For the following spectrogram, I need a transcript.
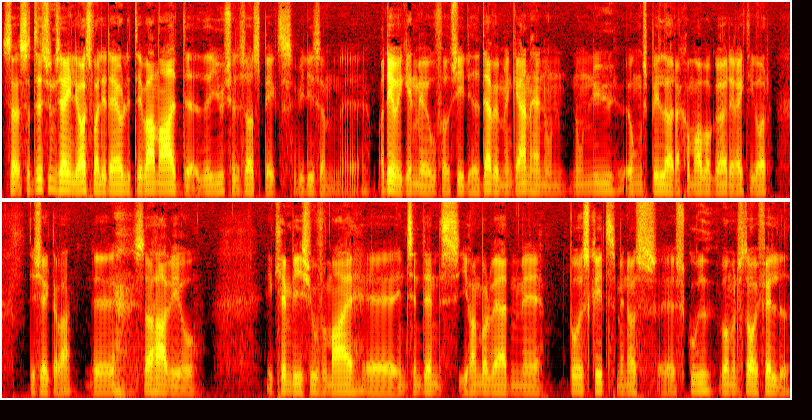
Så, så det synes jeg egentlig også var lidt ærgerligt. Det var meget the, the usual suspects, vi ligesom, øh, og det er jo igen med uforudsigelighed. Der vil man gerne have nogle, nogle nye unge spillere, der kommer op og gør det rigtig godt. Det check, der var. Øh, så har vi jo et kæmpe issue for mig, øh, en tendens i håndboldverdenen med både skridt, men også øh, skud, hvor man står i feltet.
